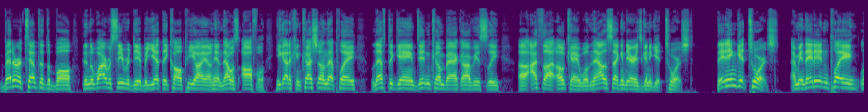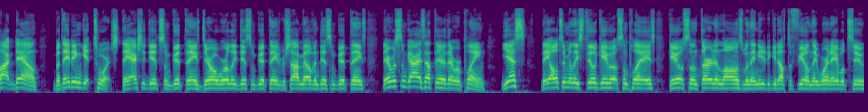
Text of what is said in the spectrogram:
better attempt at the ball than the wide receiver did, but yet they called PI on him. That was awful. He got a concussion on that play, left the game, didn't come back, obviously. Uh, I thought, okay, well, now the secondary is going to get torched. They didn't get torched. I mean, they didn't play lockdown, but they didn't get torched. They actually did some good things. Daryl Worley did some good things. Rashad Melvin did some good things. There were some guys out there that were playing. Yes, they ultimately still gave up some plays, gave up some third and longs when they needed to get off the field and they weren't able to.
